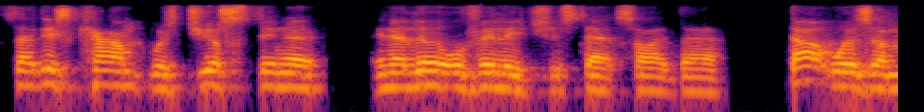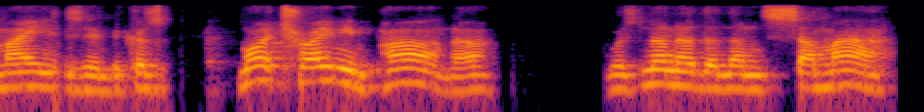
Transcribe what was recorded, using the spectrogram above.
so this camp was just in a in a little village just outside there. That was amazing because my training partner was none other than Samart,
